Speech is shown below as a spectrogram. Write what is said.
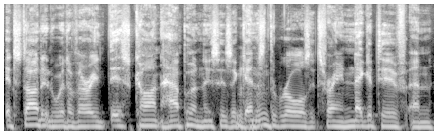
it started with a very this can't happen, this is against Mhm. the rules, it's very negative, and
